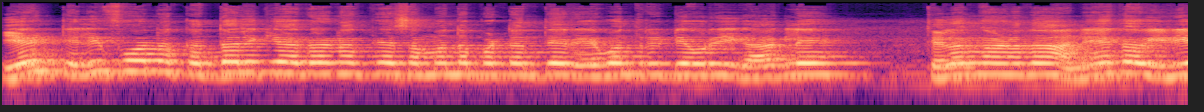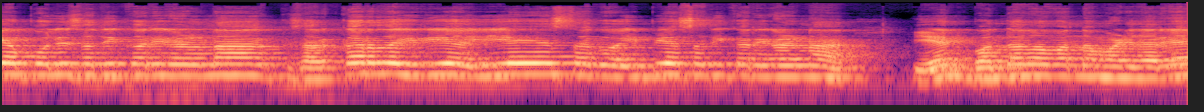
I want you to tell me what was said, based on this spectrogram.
ಏನು ಟೆಲಿಫೋನ್ ಕದ್ದಾಲಿಕೆ ಹಗರಣಕ್ಕೆ ಸಂಬಂಧಪಟ್ಟಂತೆ ರೇವಂತ್ ರೆಡ್ಡಿ ಅವರು ಈಗಾಗಲೇ ತೆಲಂಗಾಣದ ಅನೇಕ ಹಿರಿಯ ಪೊಲೀಸ್ ಅಧಿಕಾರಿಗಳನ್ನ, ಸರ್ಕಾರದ ಹಿರಿಯ ಇ ಎ ಎಸ್ ಹಾಗೂ ಐ ಪಿ ಎಸ್ ಅಧಿಕಾರಿಗಳನ್ನ ಏನು ಬಂಧನವನ್ನ ಮಾಡಿದ್ದಾರೆ,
